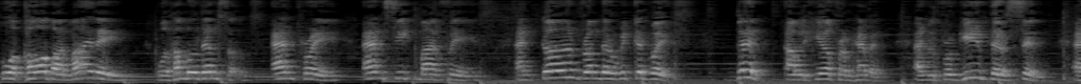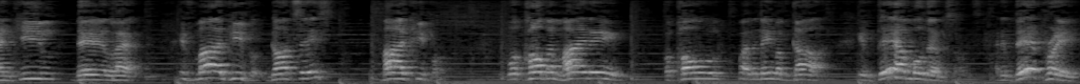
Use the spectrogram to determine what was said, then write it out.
who are called by my name will humble themselves and pray and seek my face and turn from their wicked ways, then I will hear from heaven and will forgive their sin and heal their land. If my people, God says, my people, were called by my name, were called by the name of God, if they humble themselves, and if they pray,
